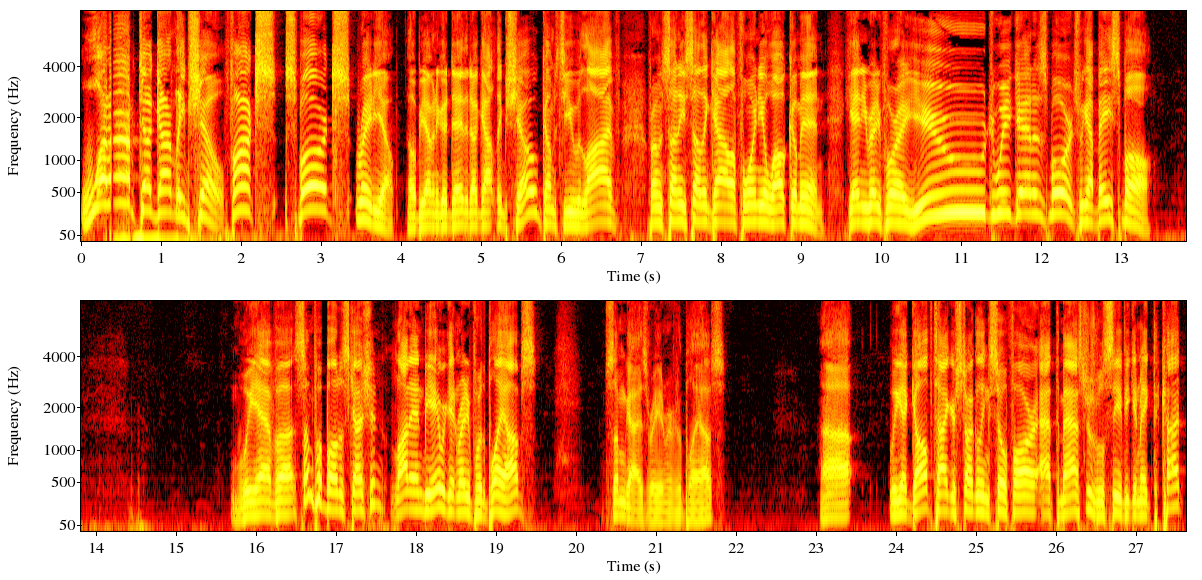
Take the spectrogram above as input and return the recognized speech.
What up, Doug Gottlieb Show, Fox Sports Radio. Hope you're having a good day. The Doug Gottlieb Show comes to you live from sunny Southern California. Welcome in. Getting you ready for a huge weekend of sports. We got baseball. We have uh, some football discussion. A lot of NBA. We're getting ready for the playoffs. Some guys are ready for the playoffs. Uh, we got golf. Tiger struggling so far at the Masters. We'll see if he can make the cut.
